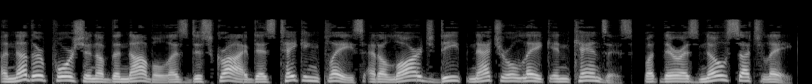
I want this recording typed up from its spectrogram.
Another portion of the novel is described as taking place at a large deep natural lake in Kansas, but there is no such lake.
